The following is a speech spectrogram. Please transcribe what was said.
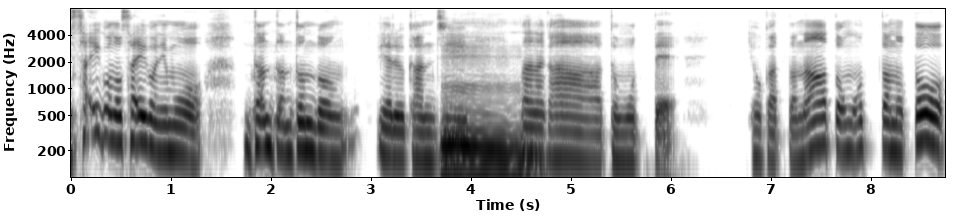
最後の最後にもう、どんどんどんどんやる感じ。うんまあなんか、と思って、よかったなと思ったのと、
